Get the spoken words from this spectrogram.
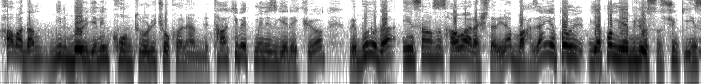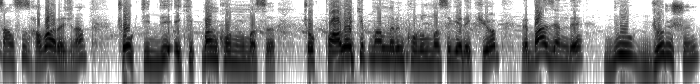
havadan bir bölgenin kontrolü çok önemli. Takip etmeniz gerekiyor ve bunu da insansız hava araçlarıyla bazen yapam- yapamayabiliyorsunuz. Çünkü insansız hava aracına çok ciddi ekipman konulması, çok pahalı ekipmanların konulması gerekiyor ve bazen de bu görüşün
